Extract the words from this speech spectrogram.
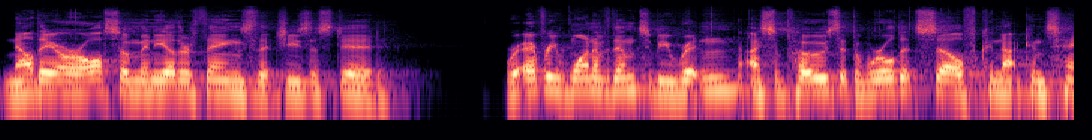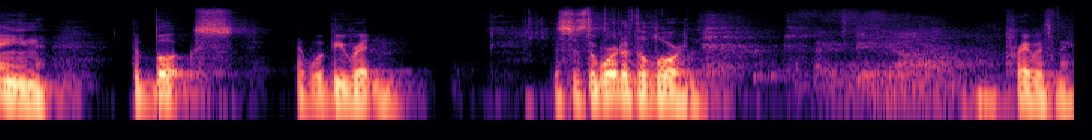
Now, there are also many other things that Jesus did. Were every one of them to be written, I suppose that the world itself could not contain the books that would be written. This is the word of the Lord. Pray with me.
